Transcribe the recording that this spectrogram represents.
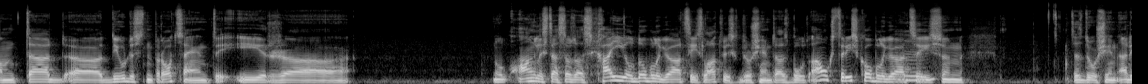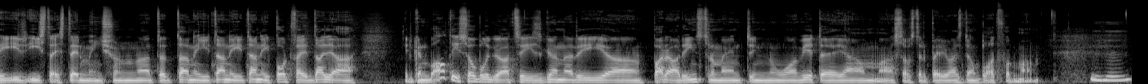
um, tad uh, 20% ir. Uh, Nu, Angliski tās saucās high yield obligācijas, latviešu droši vien tās būtu augsta riska obligācijas. Mm. Tas droši vien arī ir īstais termiņš. Uh, tādā portfeļa daļā ir gan Baltijas obligācijas, gan arī uh, parādi instrumenti no vietējām uh, savstarpēju aizdevumu platformām. Mm -hmm.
